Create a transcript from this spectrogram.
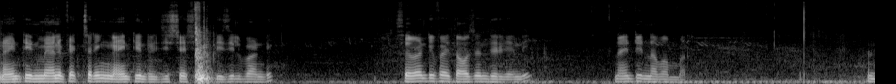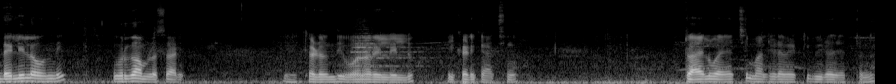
Nineteen manufacturing nineteen registration diesel బండి. సెవెంటీ ఫైవ్ థౌజండ్ తిరిగింది. Nineteen November. ఢిల్లీలో ఉంది. గురుగాంలో సారీ. ఇక్కడ ఉంది ఓనర్ ఇల్లు ఇక్కడికి వచ్చిన. ట్రయల్ వచ్చి మళ్ళీ ఇక్కడ పెట్టి వీడియో చేస్తున్నా.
